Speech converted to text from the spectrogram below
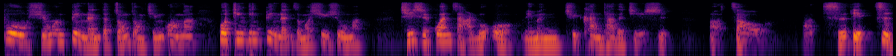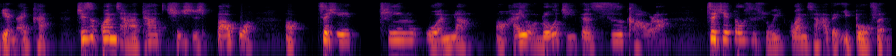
不询问病人的种种情况吗？或听听病人怎么叙述吗？其实观察，如果你们去看他的解释啊，找啊词典字典来看，其实观察它其实是包括哦这些。听闻啦，哦，还有逻辑的思考啦，这些都是属于观察的一部分，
